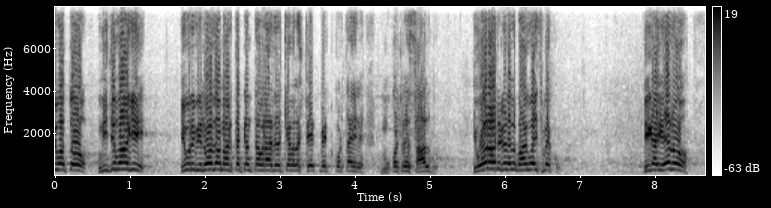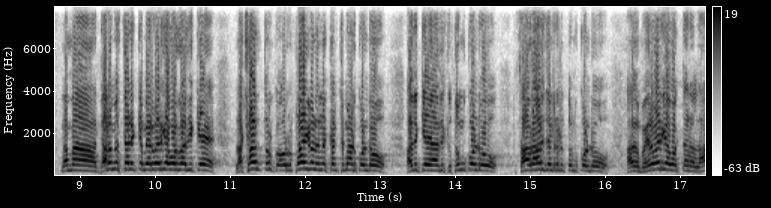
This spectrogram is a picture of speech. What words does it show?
ಇವತ್ತು ನಿಜವಾಗಿ ಇವರು ವಿರೋಧ ಮಾಡ್ತಕ್ಕಂಥವರಾದರೆ ಕೇವಲ ಸ್ಟೇಟ್ಮೆಂಟ್ ಕೊಡ್ತಾ ಇರ ಕೊಟ್ಟರೆ ಸಾಲದು. ಈ ಹೋರಾಟಗಳಲ್ಲಿ ಭಾಗವಹಿಸಬೇಕು. ಈಗ ಏನು ನಮ್ಮ ಧರ್ಮಸ್ಥಳಕ್ಕೆ ಮೆರವಣಿಗೆ ಹೋಗೋದಕ್ಕೆ ಲಕ್ಷಾಂತರ ರೂಪಾಯಿಗಳನ್ನು ಖರ್ಚು ಮಾಡಿಕೊಂಡು ಅದಕ್ಕೆ ಅದಕ್ಕೆ ತುಂಬಿಕೊಂಡು ಸಾವಿರಾರು ಜನರನ್ನು ತುಂಬಿಕೊಂಡು ಅದು ಮೆರವಣಿಗೆ ಹೋಗ್ತಾರಲ್ಲ?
